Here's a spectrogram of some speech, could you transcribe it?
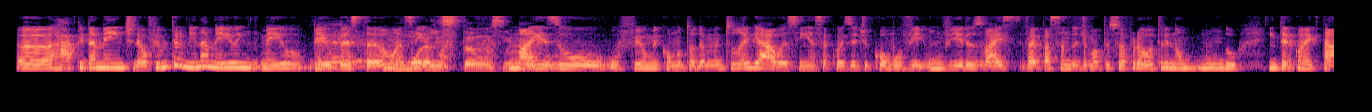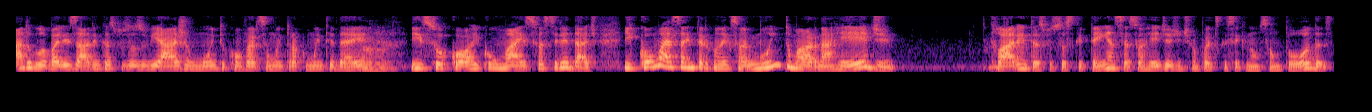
uh, rapidamente, né? O filme termina meio, meio, meio É, bestão, assim. Moralistão, assim. Mas pouco. o, o filme como um todo é muito legal, assim, essa coisa de como vi, um vírus vai, vai passando de uma pessoa para outra e num mundo interconectado, globalizado, em que as pessoas viajam muito, conversam muito, trocam muita ideia, Uhum. isso ocorre com mais facilidade. E como essa interconexão é muito maior na rede, claro, entre as pessoas que têm acesso à rede, a gente não pode esquecer que não são todas,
